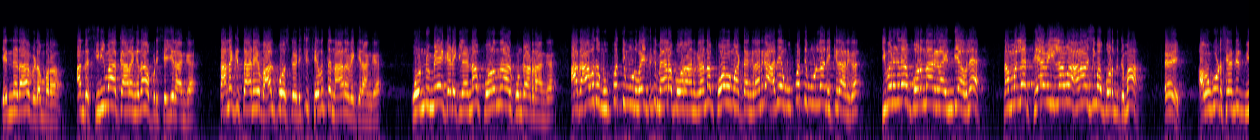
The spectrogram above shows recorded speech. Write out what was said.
என்னடா விளம்பரம்? அந்த சினிமாக்காரங்க தான் அப்படி செய்யறாங்க. தனக்கு தானே வால் போஸ்ட் அடிச்சு செவுத்த நார வைக்கிறாங்க. ஒண்ணுமே கிடைக்கலன்னா பிறந்த நாள் கொண்டாடுறாங்க. அதாவது முப்பத்தி மூணு வயசுக்கு மேல போறானுங்கன்னா போக மாட்டாங்கிறானுங்க. அதே முப்பத்தி மூணு தான் நிக்கிறானுங்க. இவனுக்கு தான் பிறந்தாங்களா இந்தியாவுல? நம்ம எல்லாம் தேவையில்லாம அனாவசியமா பிறந்துட்டுமா? ஏய் அவன் கூட சேர்ந்துட்டு நீ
